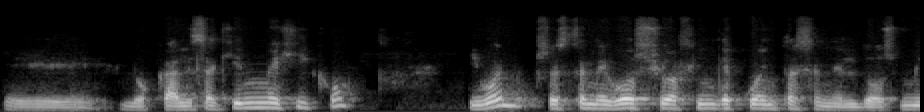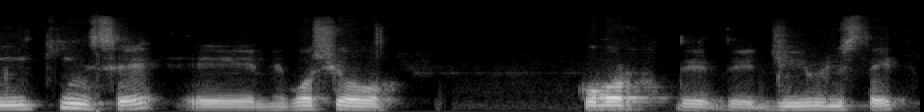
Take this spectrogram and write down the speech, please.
eh, locales aquí en México. Y bueno, pues este negocio, a fin de cuentas, en el 2015, el negocio core de, de G Real Estate,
